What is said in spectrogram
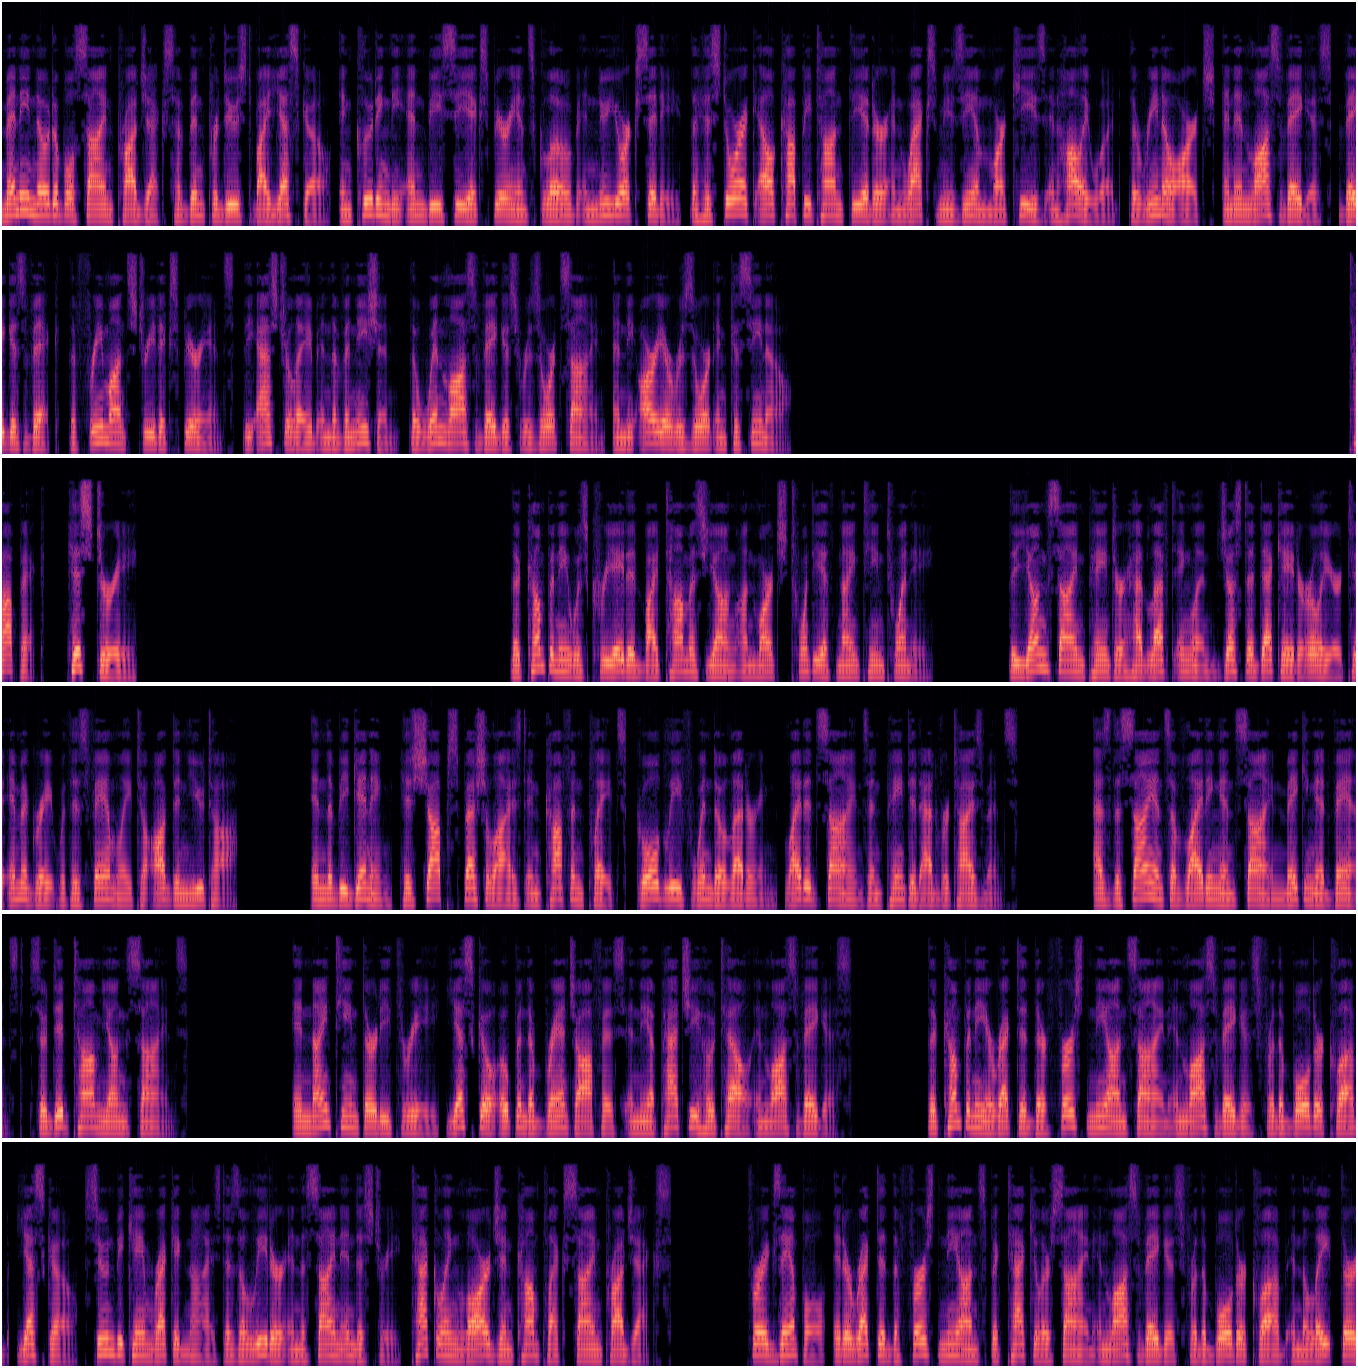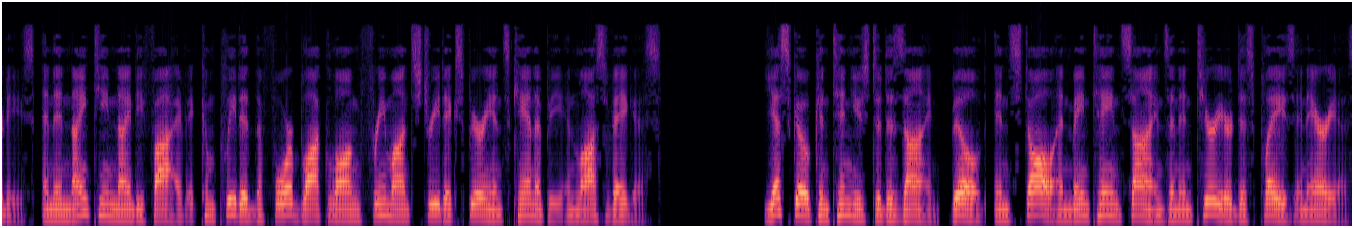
Many notable sign projects have been produced by Yesco, including the NBC Experience Globe in New York City, the historic El Capitan Theater and Wax Museum Marquise in Hollywood, the Reno Arch, and in Las Vegas, Vegas Vic, the Fremont Street Experience, the Astrolabe in the Venetian, the Wynn Las Vegas Resort sign, and the Aria Resort and Casino. History The company was created by Thomas Young on March 20, 1920. The young sign painter had left England just a decade earlier to immigrate with his family to Ogden, Utah. In the beginning, his shop specialized in coffin plates, gold leaf window lettering, lighted signs and painted advertisements. As the science of lighting and sign making advanced, so did Tom Young's signs. In 1933, Yesco opened a branch office in the Apache Hotel in Las Vegas. The company erected their first neon sign in Las Vegas for the Boulder Club. Yesco soon became recognized as a leader in the sign industry, tackling large and complex sign projects. For example, it erected the first neon spectacular sign in Las Vegas for the Boulder Club in the late 30s, and in 1995 it completed the four-block-long Fremont Street Experience canopy in Las Vegas. Yesco continues to design, build, install and maintain signs and interior displays in areas.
